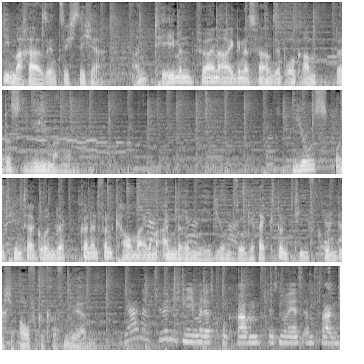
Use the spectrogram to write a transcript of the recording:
Die Macher sind sich sicher, an Themen für ein eigenes Fernsehprogramm wird es nie mangeln. News und Hintergründe können von kaum einem anderen Medium so direkt und tiefgründig aufgegriffen werden. Ja, natürlich nehmen wir das Programm des Neues Empfangs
